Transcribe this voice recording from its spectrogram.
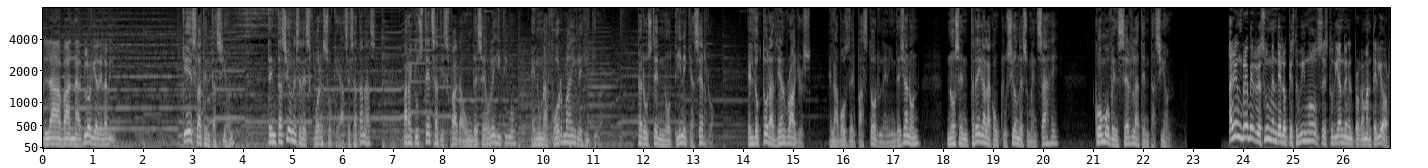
la vanagloria de la vida. ¿Qué es la tentación? Tentación es el esfuerzo que hace Satanás para que usted satisfaga un deseo legítimo en una forma ilegítima. Pero usted no tiene que hacerlo. El doctor Adrian Rogers, en la voz del pastor Lenin de Llanón, nos entrega la conclusión de su mensaje, Cómo vencer la tentación. Haré un breve resumen de lo que estuvimos estudiando en el programa anterior.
